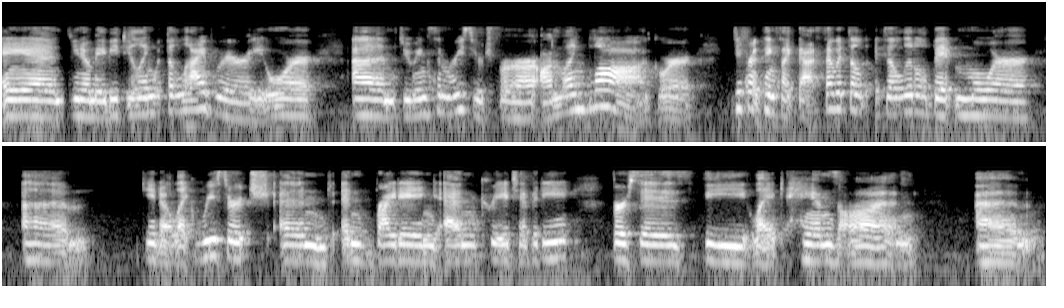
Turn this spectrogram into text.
and, you know, maybe dealing with the library or um, doing some research for our online blog or different things like that. So it's a it's a little bit more um, you know like research and and writing and creativity versus the like hands-on um,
